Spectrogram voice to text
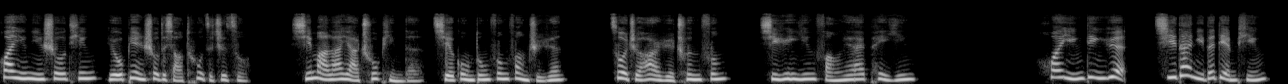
欢迎您收听由变瘦的小兔子制作、喜马拉雅出品的《且共东风放纸鸢》，作者二月春风，喜韵音房 AI 配音。欢迎订阅，期待你的点评。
